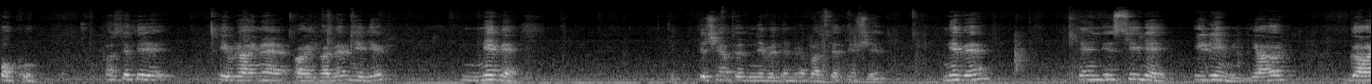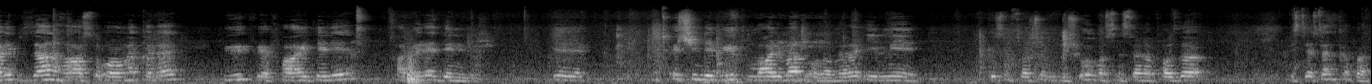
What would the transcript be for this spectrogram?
oku. Hazreti İbrahim'e ait haber nedir? Nebe. Geçen hafta Nebe'den bahsetmiştik. Nebe, kendisiyle ilim yahut galip zan hasıl olana kadar büyük ve faydalı habere denilir. Ee, içinde büyük malumat olanlara ilmi, kısım saçın bir şey olmasın sana fazla istersen kapat.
